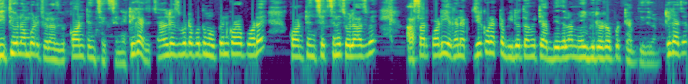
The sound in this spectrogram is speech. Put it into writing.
দ্বিতীয় নম্বরে চলে আসবে কন্টেন্ট সেকশনে ঠিক আছে? চ্যানেল ড্যাশবোর্ডটা প্রথম ওপেন করার পরে কন্টেন্ট সেকশনে চলে আসবে। আসার পরেই এখানে যে কোনো একটা ভিডিওতে আমি ট্যাপ দিয়ে দিলাম, এই ভিডিওর উপর ট্যাপ দিয়ে দিলাম। ঠিক আছে?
